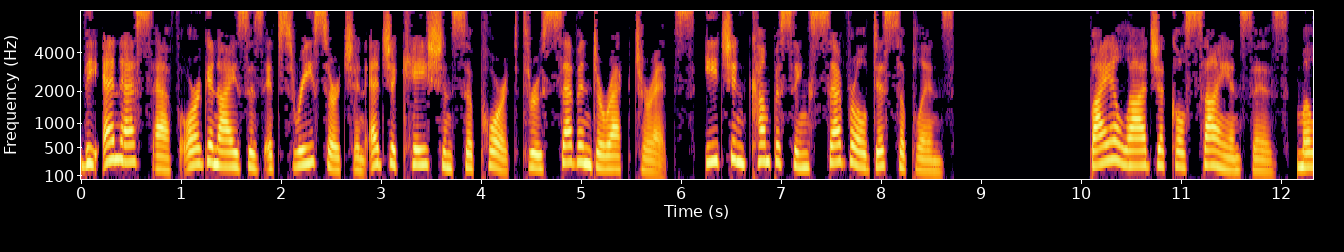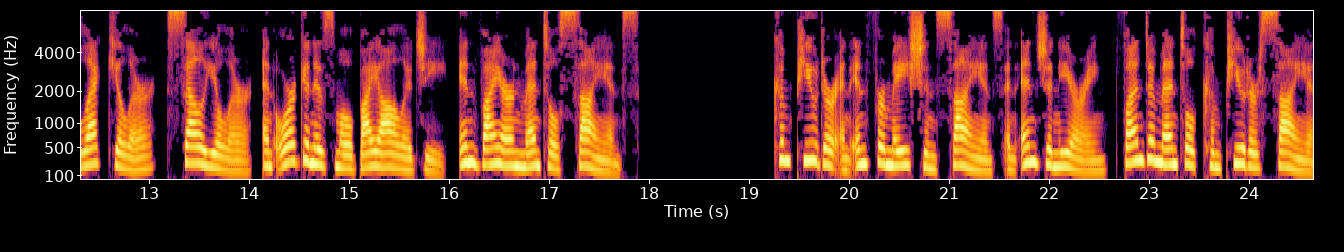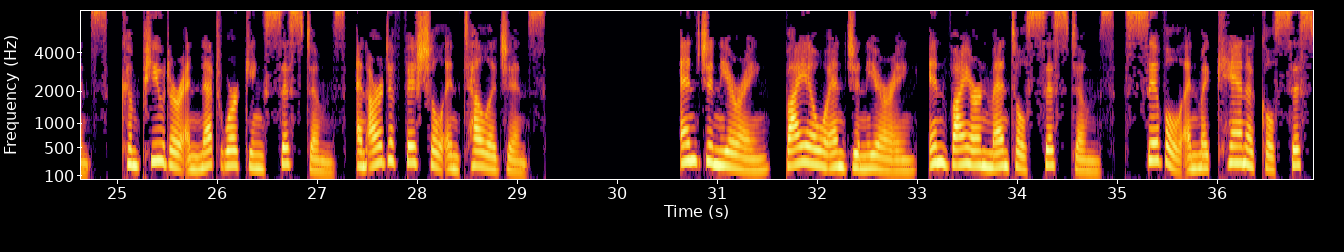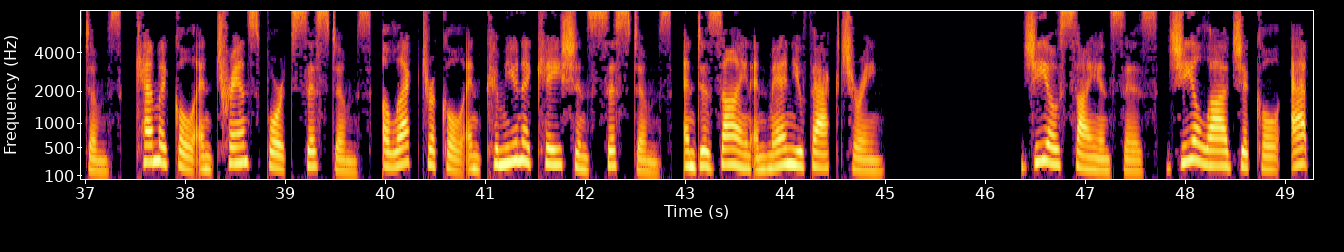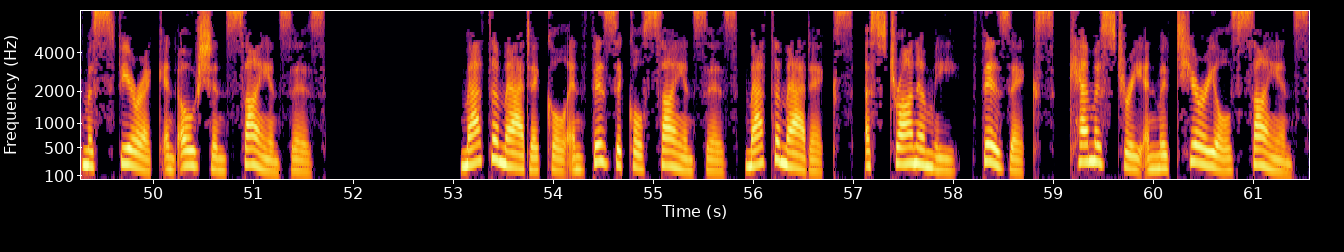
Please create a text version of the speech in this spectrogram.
The NSF organizes its research and education support through seven directorates, each encompassing several disciplines, biological sciences molecular, cellular, and organismal biology, environmental science, Computer and Information Science and Engineering Fundamental Computer Science, Computer and Networking Systems, and Artificial Intelligence. Engineering, Bioengineering, Environmental Systems, Civil and Mechanical Systems, Chemical and Transport Systems, Electrical and Communications Systems, and Design and Manufacturing geosciences geological, atmospheric and ocean sciences. Mathematical and physical sciences mathematics, astronomy, physics, chemistry and materials science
